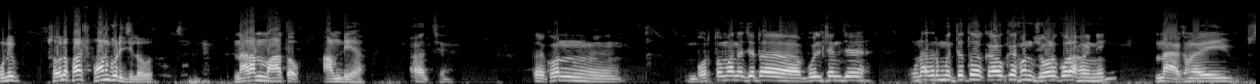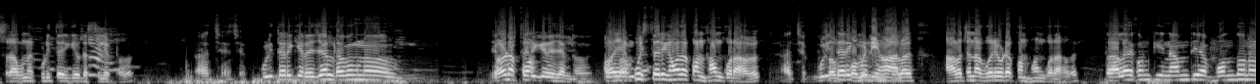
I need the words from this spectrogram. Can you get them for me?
উনি সবগুলো ফার্স্ট ফোন করেছিল। নারায়ণ মাহাতো আমডিহা। আচ্ছা। তো এখন বর্তমানে যেটা বলছেন যে ওনাদের মধ্যে তো কাউকে এখন জোর করা হয়নি। না এখন এই শ্রাবণের কুড়ি তারিখে ওটা সিলেক্ট হবে। আচ্ছা আচ্ছা। কুড়ি তারিখে রেজাল্ট হবে না একুশ তারিখে রেজাল্ট হবে? একুশ তারিখ আমাদের কনফার্ম করা হবে। আচ্ছা কুড়ি তারিখ কমিটি আলোচনা করে ওটা কনফার্ম করা হবে। তাহলে এখন কি নাম দিয়া বন্ধ না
